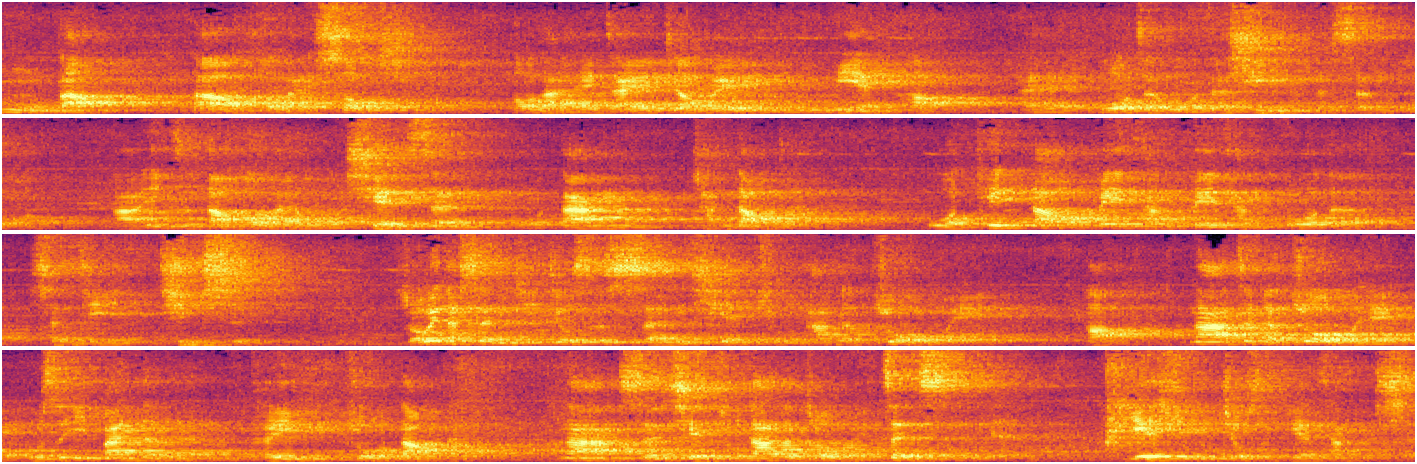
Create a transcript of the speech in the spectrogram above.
悟道到后来受洗，后来在教会里面哈，哎过着我的信仰的啊，一直到后来我现身，我当传道人，我听到非常非常多的。神机启示，所谓的神机就是神显出他的作为，好，那这个作为不是一般的人可以做到的。那神显出他的作为，证实耶稣就是天上的神，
